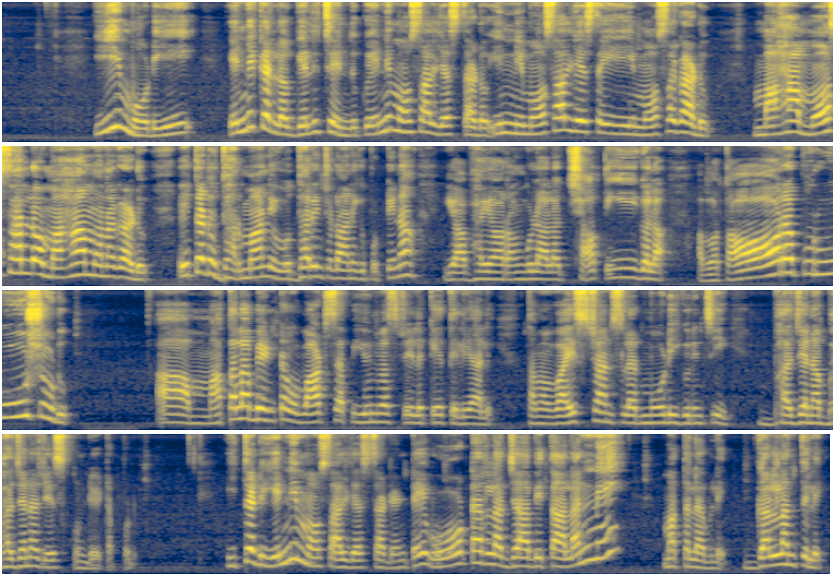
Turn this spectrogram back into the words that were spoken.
ఈ మోడీ ఎన్నికల్లో గెలిచేందుకు ఎన్ని మోసాలు చేస్తాడో ఇన్ని మోసాలు చేస్తే ఈ మోసగాడు మహా మోసాల్లో మహా మొనగాడు ఇతడు ధర్మాన్ని ఉద్ధరించడానికి పుట్టిన యాభై ఆరు అంగుళాల ఛాతీగల అవతార పురుషుడు. ఆ మతలబేంటో వాట్సాప్ యూనివర్సిటీలకే తెలియాలి. తమ వైస్ ఛాన్సలర్ మోడీ గురించి భజన భజన చేసుకుండేటప్పుడు. ఇతడు ఎన్ని మోసాలు చేస్తాడంటే ఓటర్ల జాబితాలన్నీ మతలబులే గల్లంతులే.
